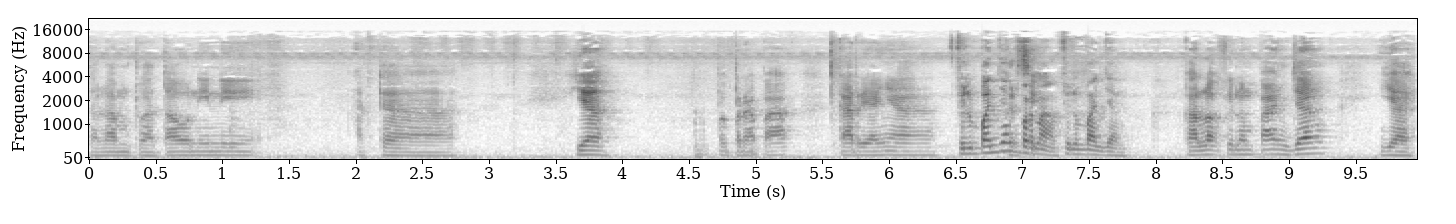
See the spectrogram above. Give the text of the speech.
Dalam dua tahun ini ada ya beberapa karyanya film panjang Gresik. pernah? Film panjang? Kalau film panjang ya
